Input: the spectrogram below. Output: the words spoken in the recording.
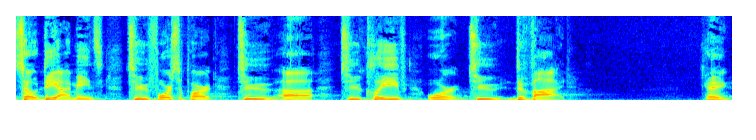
So di means to force apart, to uh, to cleave, or to divide. Okay.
